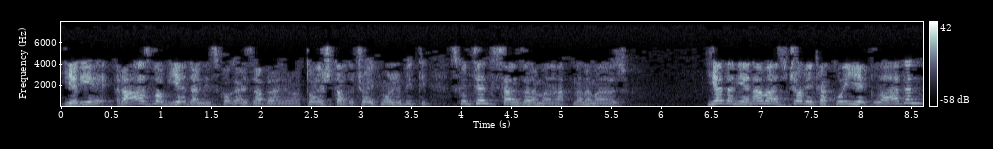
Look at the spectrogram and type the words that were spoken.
jer je razlog jedan iz koga je zabranjeno to je šta da čovjek može biti skoncentrisan za nama, na namazu jedan je namaz čovjeka koji je gladan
